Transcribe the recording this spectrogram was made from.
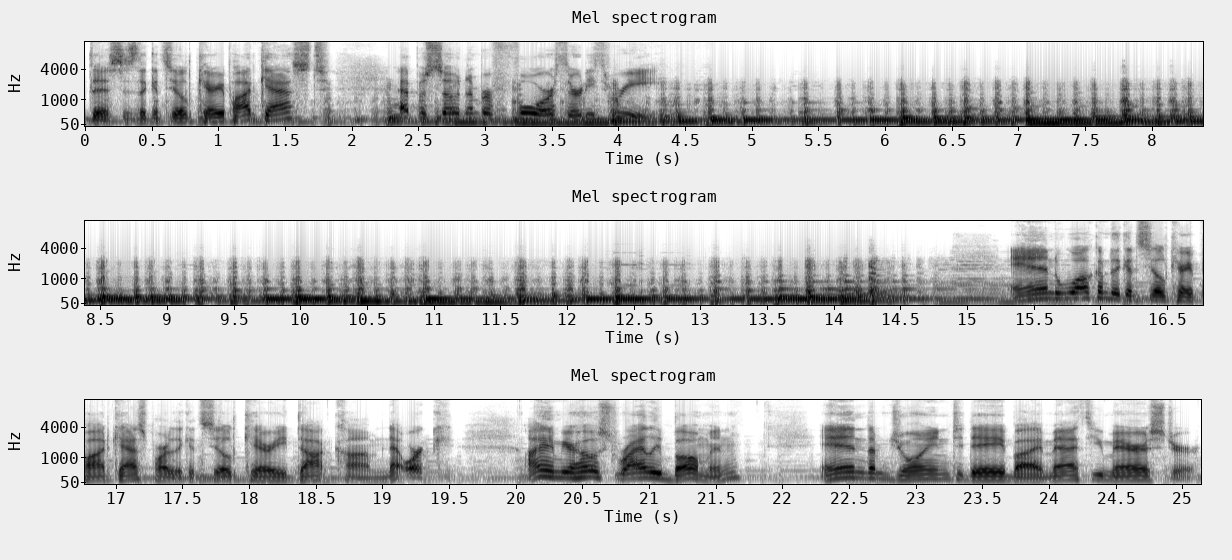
This is the Concealed Carry Podcast, episode number 433. And welcome to the Concealed Carry Podcast, part of the concealedcarry.com network. I am your host, Riley Bowman, and I'm joined today by Matthew Maruster.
